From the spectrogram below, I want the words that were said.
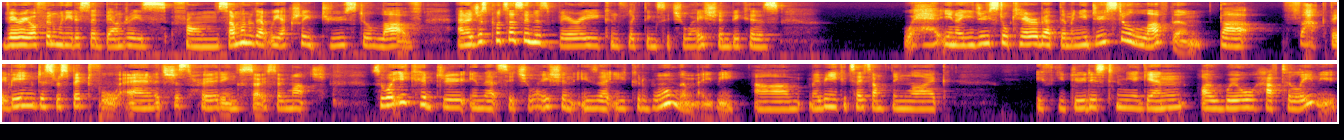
Very often, we need to set boundaries from someone that we actually do still love and it just puts us in this very conflicting situation because, you know, you do still care about them and you do still love them, but fuck, they're being disrespectful and it's just hurting so, so much. So, what you could do in that situation is that you could warn them, maybe. Um, maybe you could say something like, if you do this to me again, I will have to leave you,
